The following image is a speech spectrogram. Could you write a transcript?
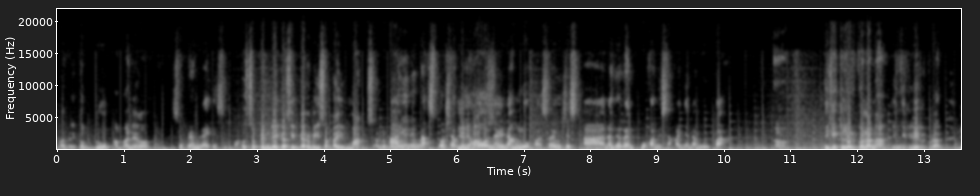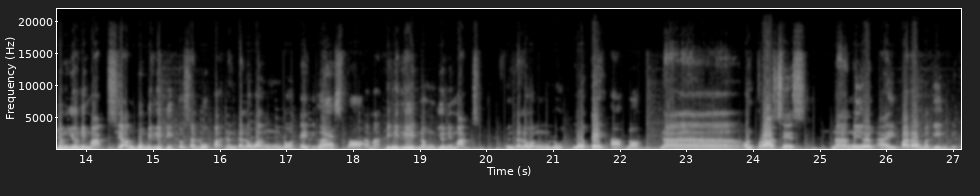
ano, ito Blue um, ano yun? Supreme Legacy po. Oh, Supreme Legacy pero may isa pa yung Max ano ba Ah, yun? Unimax po siya po Unimax? yung owner ng lupa. So, which is, ah, nag-rent po kami sa kanya ng lupa. Ah. Iki-clear ko lang ha, iki-clear ko lang. Yung Unimax, siya ang bumili dito sa lupa ng dalawang lote, di ba? Yes po. Tama. Binili ng Unimax yung dalawang lo- lote, Opo. no? Na on process na ngayon ay para maging ito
